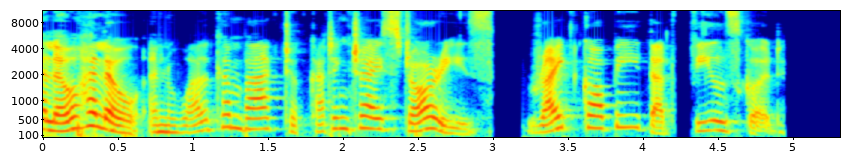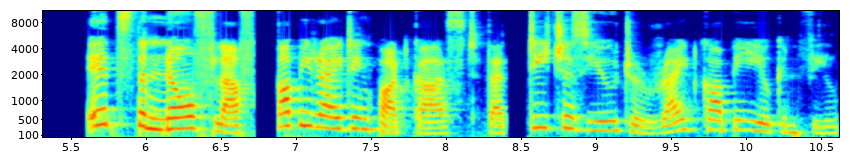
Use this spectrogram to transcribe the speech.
Hello, hello, and welcome back to Cutting Chai Stories. Write copy that feels good. It's the no fluff copywriting podcast that teaches you to write copy you can feel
